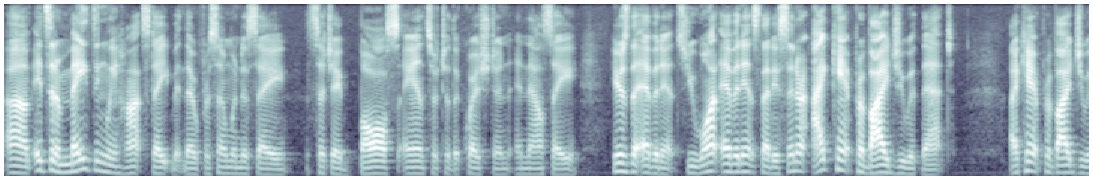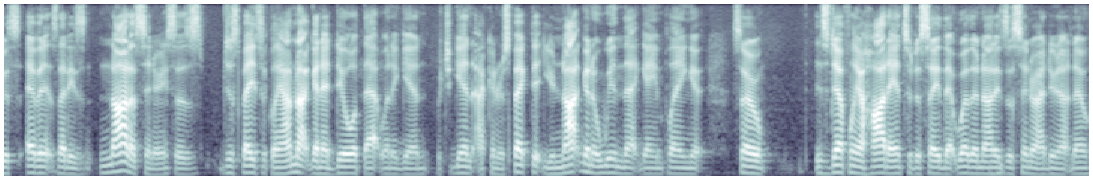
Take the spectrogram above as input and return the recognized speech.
Um, it's an amazingly hot statement, though, for someone to say such a boss answer to the question and now say, here's the evidence. You want evidence that he's a sinner? I can't provide you with that. I can't provide you with evidence that he's not a sinner. He says, just basically, I'm not going to deal with that one again, which again, I can respect it. You're not going to win that game playing it. So it's definitely a hot answer to say that whether or not he's a sinner, I do not know.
